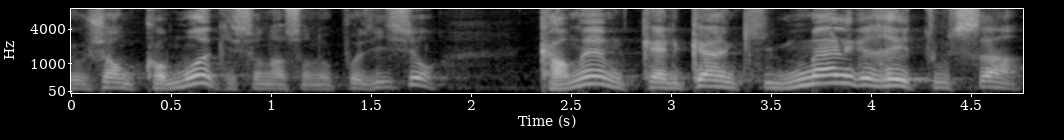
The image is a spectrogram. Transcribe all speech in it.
aux gens comme moi qui sont dans son opposition. Quand même, quelqu'un qui, malgré tout ça,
